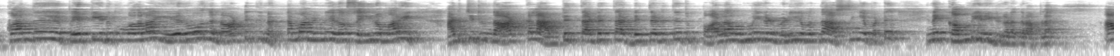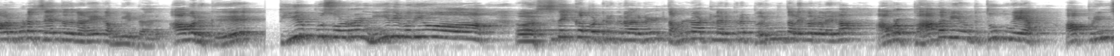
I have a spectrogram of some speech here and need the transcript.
உட்காந்து பேட்டி எடுக்கும் போதெல்லாம் ஏதோ இந்த நாட்டுக்கு நட்டமா நின்று ஏதோ செய்யற மாதிரி அடிச்சிட்டு இருந்த ஆட்களை அடுத்து அடுத்து அடுத்து அடுத்து பல உண்மைகள் வெளியே வந்து அசிங்கப்பட்டு இன்னைக்கு கம்பி எறிட்டு கிடக்குறாப்புல. அவர் கூட சேர்ந்ததுனாலே கம்பின்றாரு அவருக்கு தீர்ப்பு சொல்ற நீதிபதியும் சிதைக்கப்பட்டிருக்கிறார்கள். தமிழ்நாட்டில் இருக்கிற பெரும் தலைவர்கள் எல்லாம் அவரை பதவியை விட்டு தூக்குங்கய்யா அப்படின்னு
